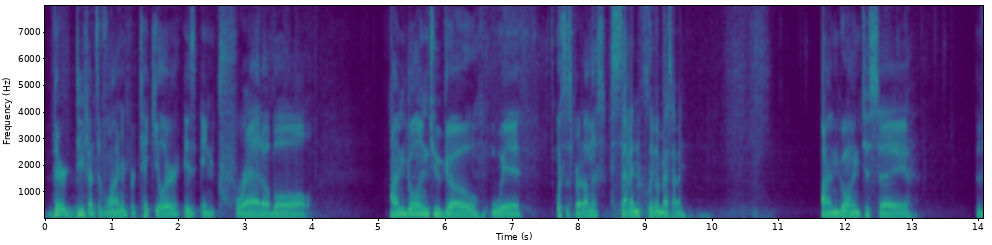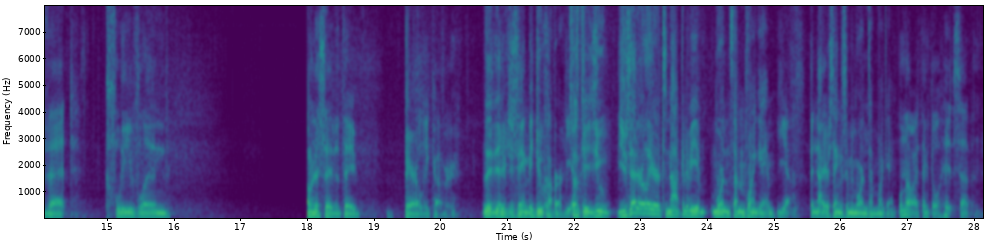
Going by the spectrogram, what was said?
Their defensive line in particular is incredible. I'm going to go with what's the spread on this? Seven. Cleveland by seven. I'm going to say that Cleveland. I'm going to say that they barely cover. They- They're just saying they do cover. Yeah. So you you said earlier it's not going to be a more than seven point game. Yes. But now you're saying it's going to be more than seven point game. Well, no, I think they'll hit seven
